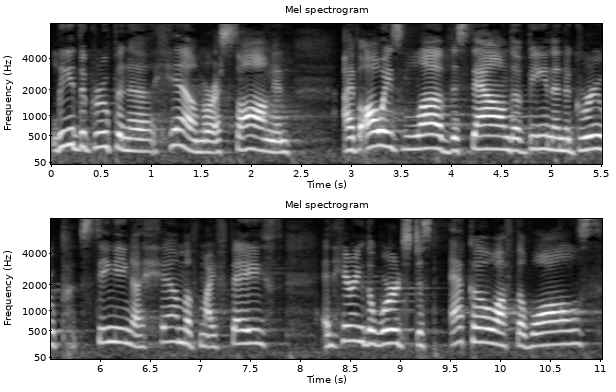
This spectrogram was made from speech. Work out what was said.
lead the group in a hymn or a song. And I've always loved the sound of being in a group singing a hymn of my faith and hearing the words just echo off the walls,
